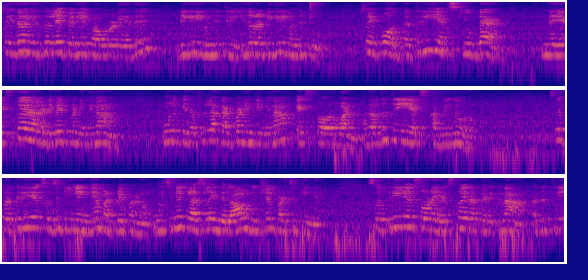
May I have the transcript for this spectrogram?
ஸோ இதான் இருக்கிறதுலே பெரிய பவருடையது டிகிரி வந்து த்ரீ இதோட டிகிரி வந்து டூ இப்போது இந்த த்ரீ எக்ஸ் க்யூப்டை இந்த எக்ஸ் ஸ்கொயரால் டிவைட் பண்ணிங்கன்னா உங்களுக்கு இதை ஃபுல்லாக கட் பண்ணிட்டீங்கன்னா எக்ஸ் பவர் ஒன் அதாவது த்ரீ எக்ஸ் அப்படின்னு வரும். ஸோ இப்போ த்ரீ எக்ஸ் வச்சு நீங்கள் இங்கே மல்டிப்ளை பண்ணணும். உங்கள் சின்ன கிளாஸில் இந்த லாங் டிவிஷன் படிச்சிருக்கீங்க. ஸோ த்ரீ எக்ஸோட எக்ஸ் ஸ்கொயரை பெருக்குன்னா அது த்ரீ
